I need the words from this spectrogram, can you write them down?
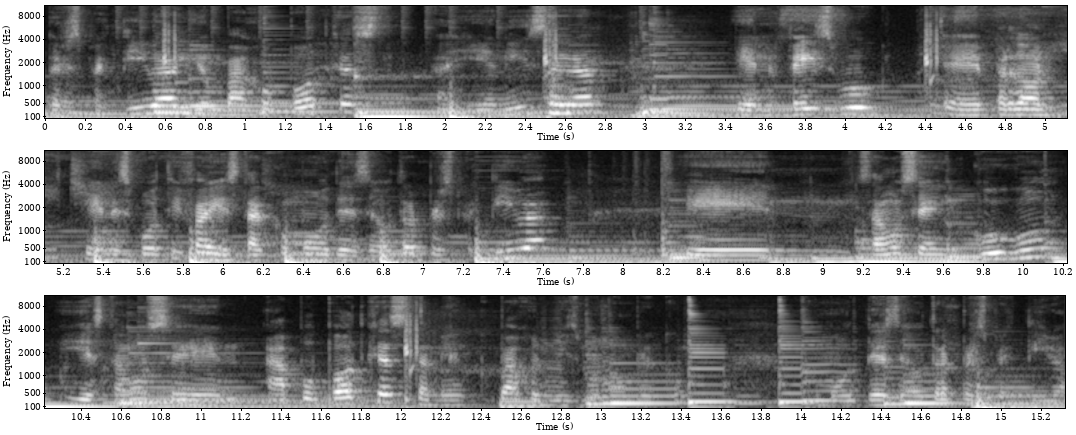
perspectiva guion bajo podcast ahí en Instagram en Facebook eh, perdón en Spotify está como desde otra perspectiva estamos en Google y estamos en Apple Podcast, también bajo el mismo nombre, como, desde otra perspectiva.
